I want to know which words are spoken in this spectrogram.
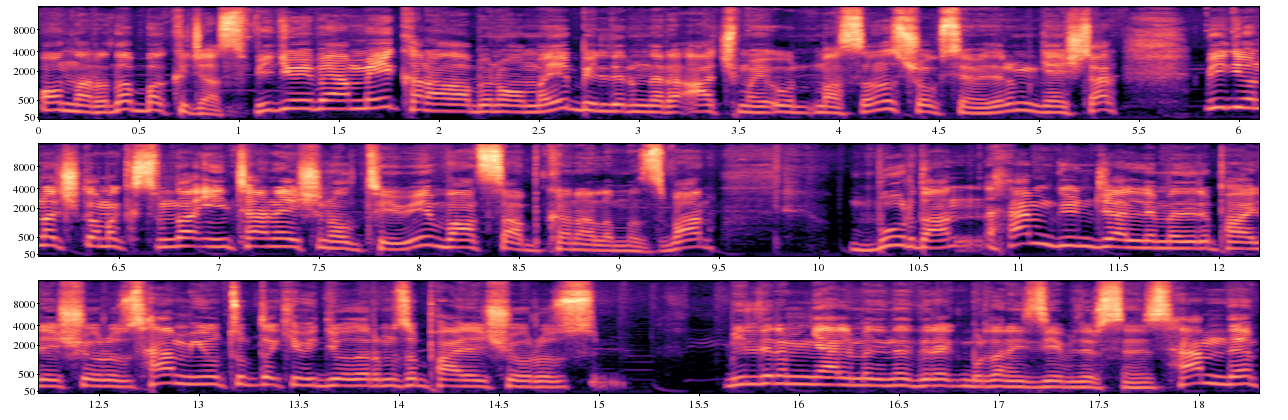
Onlara da bakacağız. Videoyu beğenmeyi, kanala abone olmayı, bildirimleri açmayı unutmazsanız çok sevinirim gençler. Videonun açıklama kısmında International TV WhatsApp kanalımız var. Buradan hem güncellemeleri paylaşıyoruz hem YouTube'daki videolarımızı paylaşıyoruz. Bildirim gelmediğinde direkt buradan izleyebilirsiniz. Hem de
